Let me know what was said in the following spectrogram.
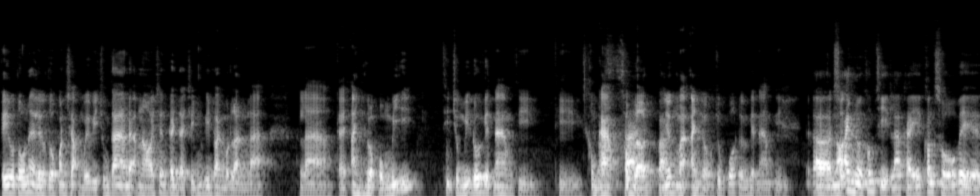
Cái yếu tố này là yếu tố quan trọng bởi vì chúng ta đã nói trên kênh tài chính kinh doanh một lần là là cái ảnh hưởng của Mỹ thị trường Mỹ đối với Việt Nam thì thì không cao không sai. lớn và... nhưng mà ảnh hưởng của Trung Quốc đối với Việt Nam thì À, nó ảnh hưởng không chỉ là cái con số về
